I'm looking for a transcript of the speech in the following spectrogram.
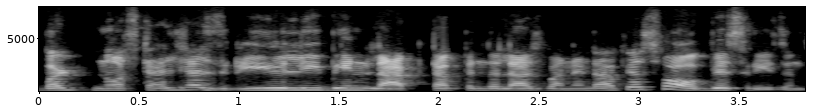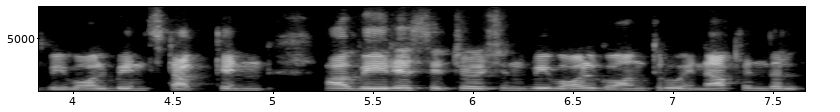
but nostalgia has really been lapped up in the last one and a half years for obvious reasons. We've all been stuck in our various situations. We've all gone through enough in the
